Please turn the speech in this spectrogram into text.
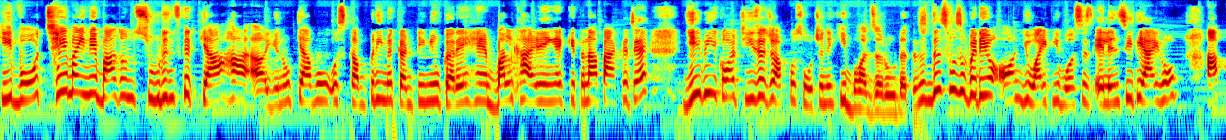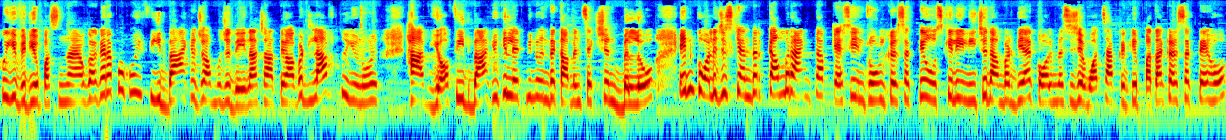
कि वो छह महीने बाद उन स्टूडेंट्स के क्या यू नो क्या वो उस कंपनी में कंटिन्यू करे हैं बल्क हायरिंग है कितना पैकेज है, ये भी एक और चीज़ है जो आपको सोचने की बहुत ज़रूरत है। This was a video on U I T versus L I hope आपको ये वीडियो पसंद आया होगा। अगर आपको कोई फीडबैक है जो आप मुझे देना चाहते हो but love to you know have your feedback you can let me know in the comment section below in colleges के अंदर कम रैंक आप कैसे इनरोल कर सकते हो उसके लिए नीचे नंबर दिया कॉल मैसेज या व्हाट्सएप करके पता कर सकते हो।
